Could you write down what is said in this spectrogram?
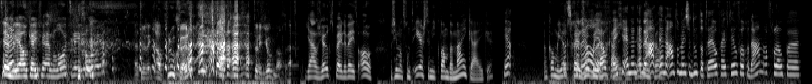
Tim, wil je ook even Emmeloord erin gooien? Natuurlijk, nou vroeger, toen ik jong was. Ja, als jeugdspeler weet oh, als iemand van het eerste niet kwam bij mij kijken... Ja. Dan komen jeugdspelers ook bij jou kijken. Weet je? En, een, en, en een aantal mensen doet dat, hè, of heeft heel veel gedaan de afgelopen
